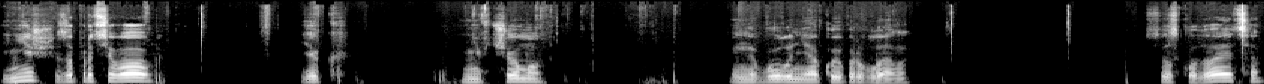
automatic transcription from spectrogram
І ніж запрацював як ні в чому і не було ніякої проблеми. Все складається,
